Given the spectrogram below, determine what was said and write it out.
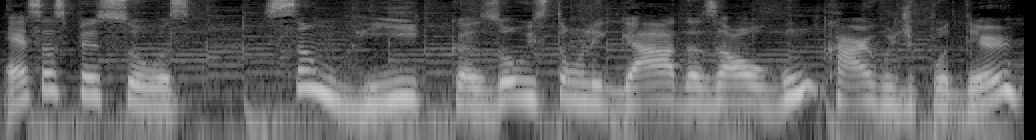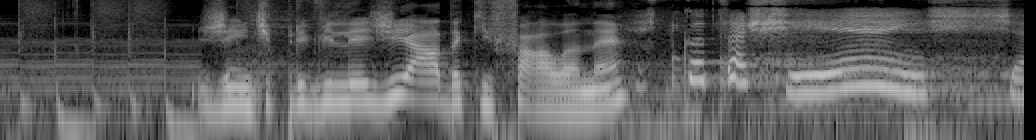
essas pessoas são ricas ou estão ligadas a algum cargo de poder? Gente privilegiada que fala, né? Escuta ciência.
